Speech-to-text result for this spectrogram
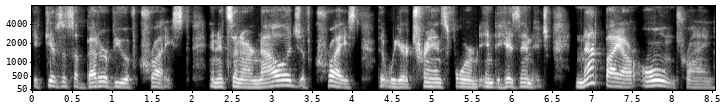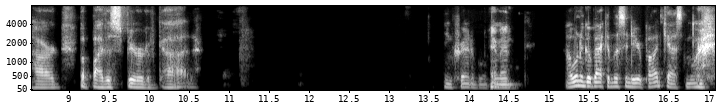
it gives us a better view of Christ. And it's in our knowledge of Christ that we are transformed into his image, not by our own trying hard, but by the Spirit of God. Incredible. amen I want to go back and listen to your podcast more.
